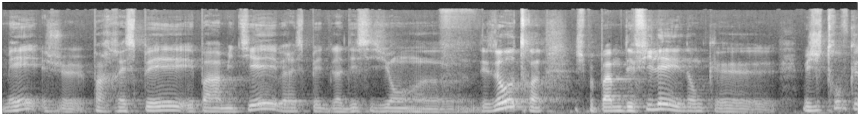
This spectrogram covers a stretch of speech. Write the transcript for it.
Mais par respect et par amitié, respect de la décision euh, des autres, je ne peux pas me défiler. Donc, euh, mais je trouve que,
